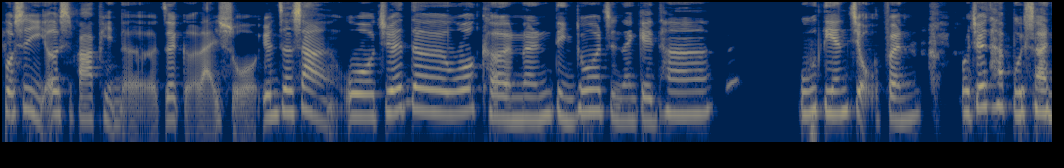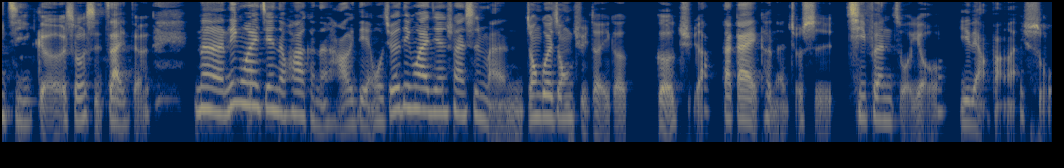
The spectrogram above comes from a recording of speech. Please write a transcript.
果是以二十八平的这个来说，原则上我觉得我可能顶多只能给他五点九分。我觉得他不算及格，说实在的。那另外一间的话可能好一点，我觉得另外一间算是蛮中规中矩的一个格局啊，大概可能就是七分左右，以两房来说。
